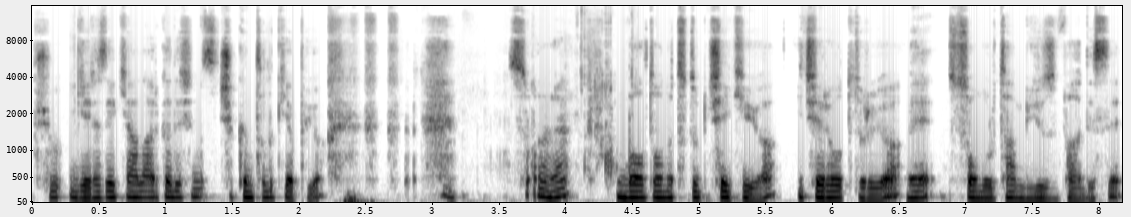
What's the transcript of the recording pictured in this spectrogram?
şu gerizekalı arkadaşımız çıkıntılık yapıyor. Sonra Bolt onu tutup çekiyor. içeri oturuyor ve somurtan bir yüz ifadesi.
